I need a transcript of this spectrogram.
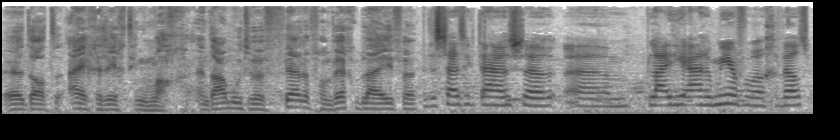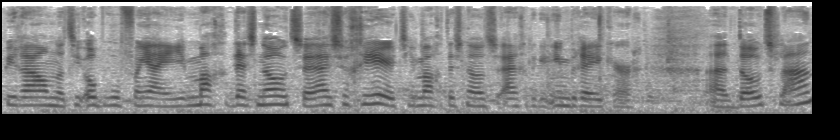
eh, dat eigen richting mag. En daar moeten we verder van wegblijven. De staatssecretaris ehm, pleit hier eigenlijk meer voor een geweldspiraal... omdat hij oproept van ja, je mag desnoods, hè, hij suggereert... je mag desnoods eigenlijk een inbreker eh, doodslaan.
